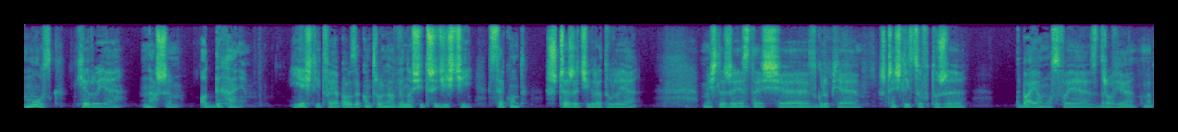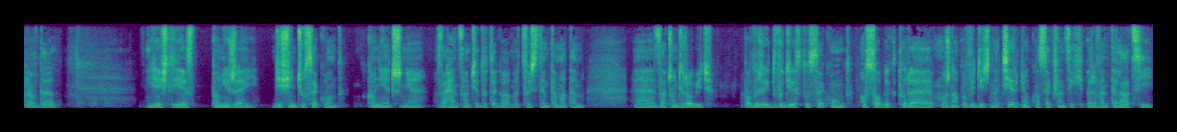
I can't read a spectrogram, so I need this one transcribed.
mózg kieruje naszym oddychaniem. Jeśli Twoja pauza kontrolna wynosi 30 sekund, szczerze Ci gratuluję. Myślę, że jesteś e, w grupie szczęśliwców, którzy dbają o swoje zdrowie, naprawdę. Jeśli jest poniżej 10 sekund, koniecznie zachęcam Cię do tego, aby coś z tym tematem e, zacząć robić. Powyżej 20 sekund osoby, które można powiedzieć cierpią konsekwencje hiperwentylacji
